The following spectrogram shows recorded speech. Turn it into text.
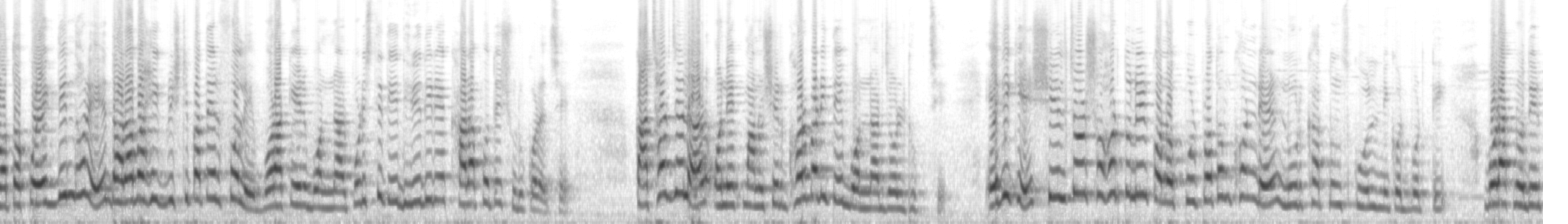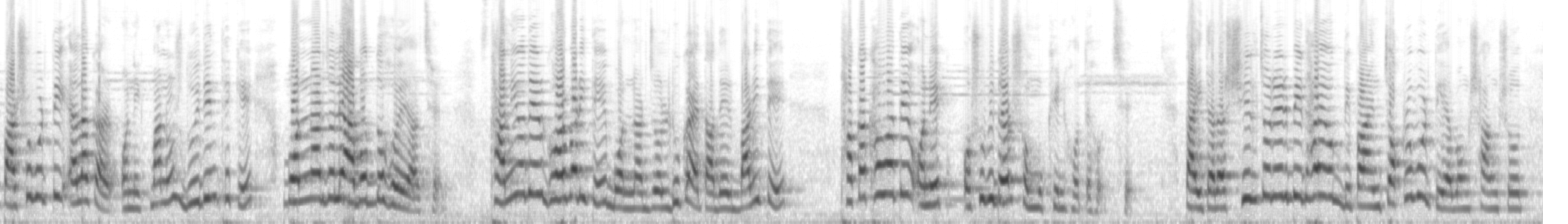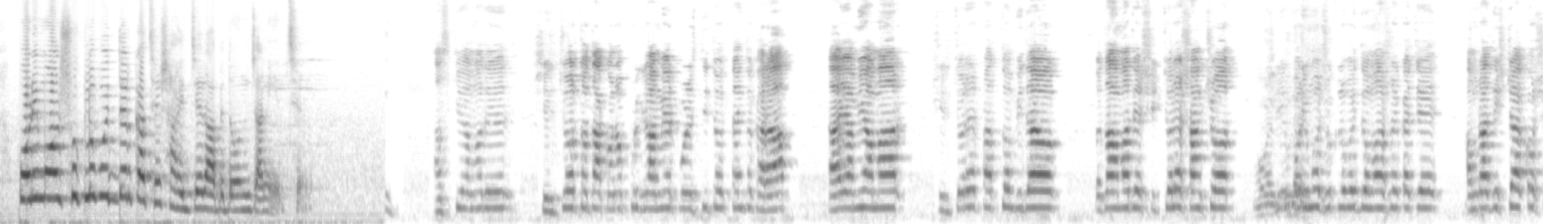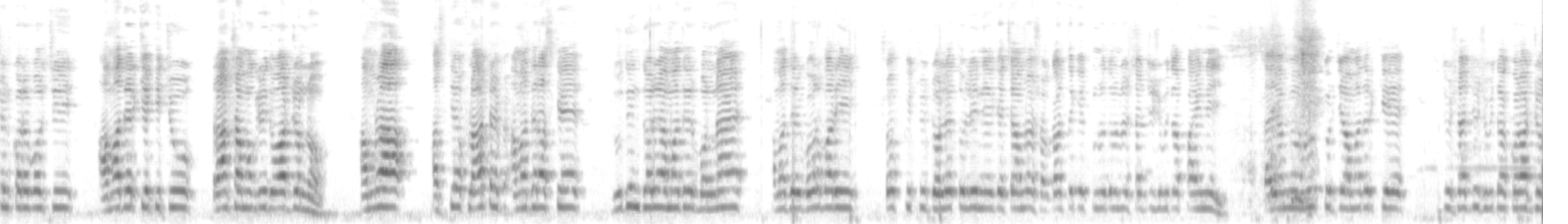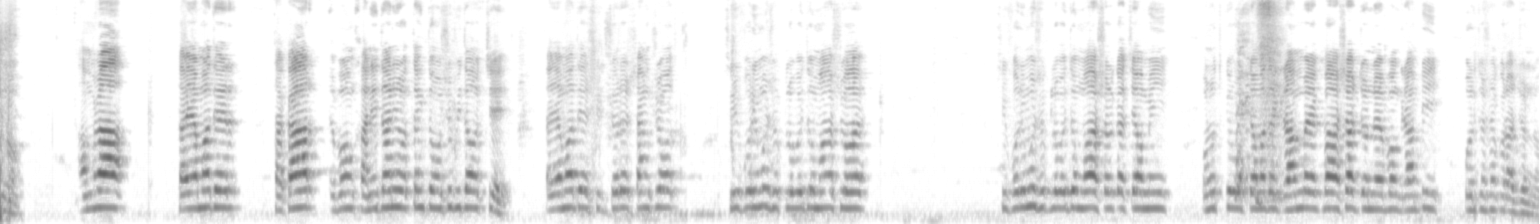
গত কয়েকদিন ধরে ধারাবাহিক বৃষ্টিপাতের ফলে বরাকের বন্যার পরিস্থিতি ধীরে ধীরে খারাপ হতে শুরু করেছে। কাছাড় জেলার অনেক মানুষের ঘরবাড়িতে বন্যার জল ঢুকছে। এদিকে শিলচর শহরতলির কনকপুর প্রথম খণ্ডের নূর খাতুন স্কুল নিকটবর্তী বরাক নদীর পার্শ্ববর্তী এলাকার অনেক মানুষ দুই দিন থেকে বন্যার জলে আবদ্ধ হয়ে আছেন। স্থানীয়দের ঘরবাড়িতে বন্যার জল ঢুকায় তাদের বাড়িতে থাকা খাওয়াতে অনেক অসুবিধার সম্মুখীন হতে হচ্ছে। তাই তারা শিলচরের বিধায়ক দীপায়ন চক্রবর্তী এবং সাংসদ পরিমল শুক্লবৈদ্যের কাছে সাহায্যের আবেদন জানিয়েছেন। আজকে আমাদের শিলচর তথা কনকপুর গ্রামের পরিস্থিতি অত্যন্ত খারাপ। তাই আমি আমার শিলচরের প্রাক্তন বিধায়ক তথা আমাদের শিলচরের সাংসদ শ্রী পরিমল শুক্লবৈদ্য মহাশয়ের কাছে আমরা দৃষ্টি আকর্ষণ করে বলছি, আমাদেরকে কিছু ত্রাণ সামগ্রী দেওয়ার জন্য। আমরা আজকে ফ্লাট আমাদের আজকে দুদিন ধরে আমাদের বন্যায় আমাদের ঘর বাড়ি সব কিছু জলে তলিয়ে নিয়ে গেছে। আমরা সরকার থেকে কোনো ধরনের সাহায্য সুবিধা পাইনি। তাই আমি অনুরোধ করছি আমাদেরকে কিছু সাহায্য সুবিধা করার জন্য। আমরা, তাই আমাদের থাকার এবং খানিদানির অত্যন্ত অসুবিধা হচ্ছে। তাই আমাদের শিলচরের সাংসদ শ্রী পরিমল শুক্লবৈদ্য মহাশয়, শ্রী পরিমল শুক্লবৈদ্য মহাশয়ের কাছে আমি অনুরোধ করব আমাদের গ্রামে একবার আসার জন্য এবং গ্রামটি পরিদর্শন করার জন্য।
